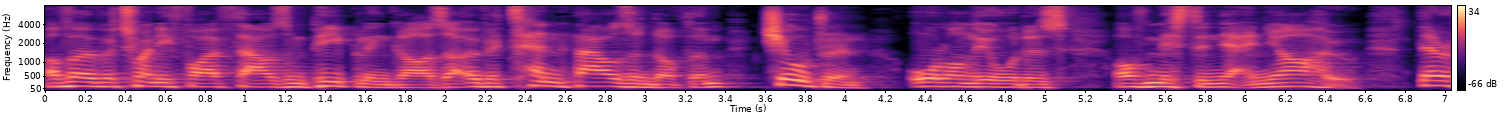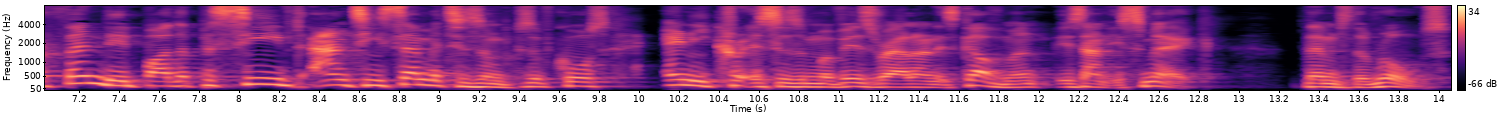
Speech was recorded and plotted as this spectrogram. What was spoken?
of over 25,000 people in Gaza, over 10,000 of them children, all on the orders of Mr. Netanyahu. They're offended by the perceived anti-Semitism because, of course, any criticism of Israel and its government is anti-Semitic. Them's the rules.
